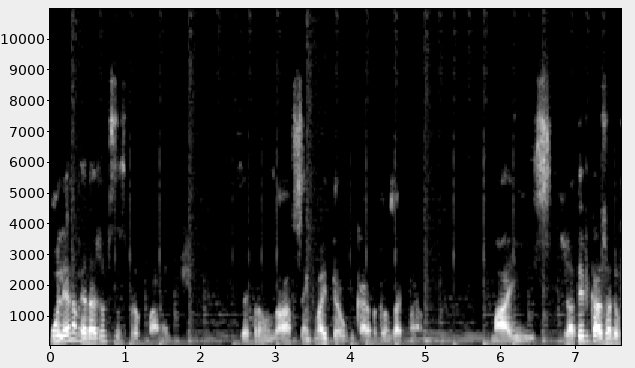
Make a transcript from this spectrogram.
Mulher, na verdade, não precisa se preocupar, né, bicho? Se quiser transar, sempre vai ter algum cara pra transar com ela. Mas já teve caso já de eu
